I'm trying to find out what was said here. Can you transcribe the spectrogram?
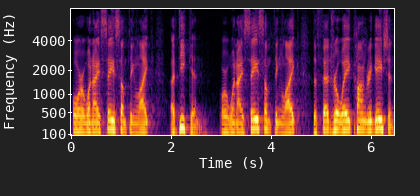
or when I say something like a deacon, or when I say something like the Federal Way congregation.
